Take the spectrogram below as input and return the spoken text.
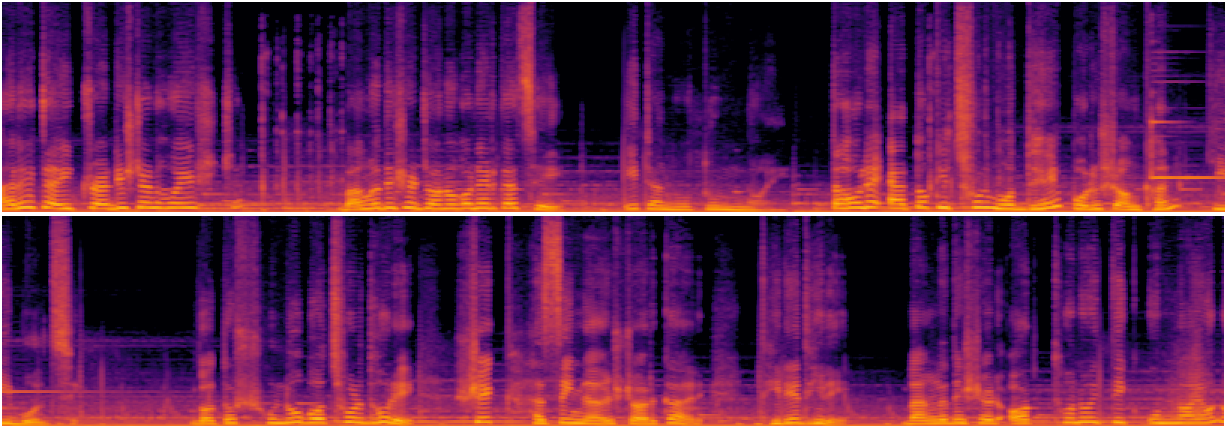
আর এটাই ট্র্যাডিশন হয়ে এসছে। বাংলাদেশের জনগণের কাছে এটা নতুন নয়। তাহলে এত কিছুর মধ্যে পরিসংখ্যান কি বলছে? গত ষোলো বছর ধরে শেখ হাসিনার সরকার ধীরে ধীরে বাংলাদেশের অর্থনৈতিক উন্নয়ন,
